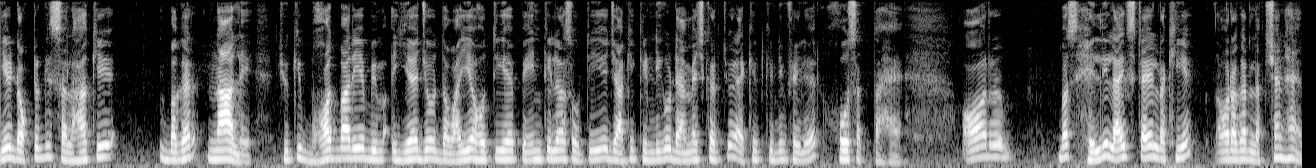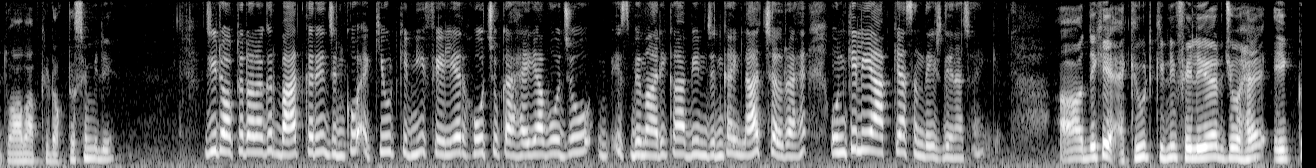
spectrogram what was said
ये डॉक्टर की सलाह के बगैर ना ले। क्योंकि बहुत बार ये यह जो दवाइयाँ होती है पेन किलर्स होती है, जाके किडनी को डैमेज करती है और एक्यूट किडनी फेलियर हो सकता है। और बस हेल्दी लाइफ रखिए और अगर लक्षण है तो आप आपके डॉक्टर से मिलिए। जी डॉक्टर, और अगर बात करें जिनको एक्यूट किडनी फेलियर हो चुका है या वो जो इस बीमारी का अभी जिनका इलाज चल रहा है, उनके लिए आप क्या संदेश देना चाहेंगे? देखिए एक्यूट किडनी फेलियर जो है एक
